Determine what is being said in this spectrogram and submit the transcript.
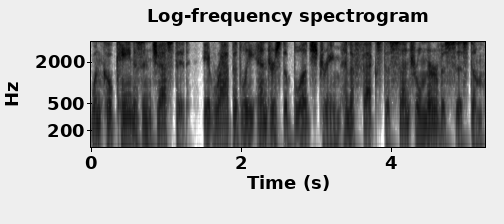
When cocaine is ingested, it rapidly enters the bloodstream and affects the central nervous system,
